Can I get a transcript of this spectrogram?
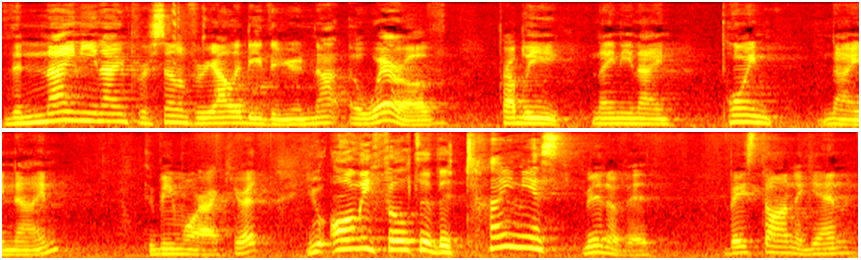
The 99% of reality that you're not aware of, probably 99.99 to be more accurate, you only filter the tiniest bit of it based on, again,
